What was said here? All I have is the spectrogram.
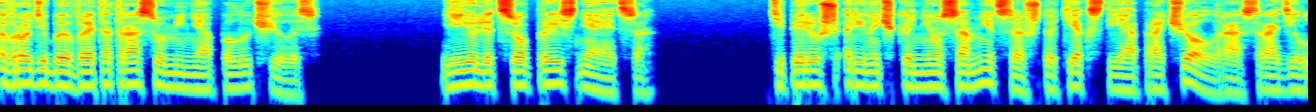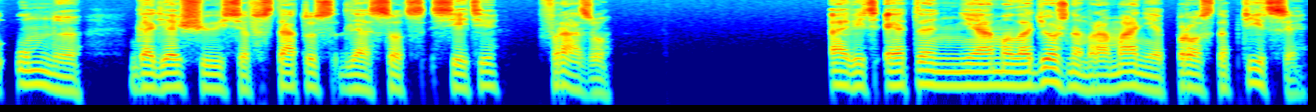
Вроде бы в этот раз у меня получилось. Ее лицо проясняется. Теперь уж Риночка не усомнится, что текст я прочел, раз родил умную, годящуюся в статус для соцсети фразу. А ведь это не о молодежном романе «Просто птицы».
